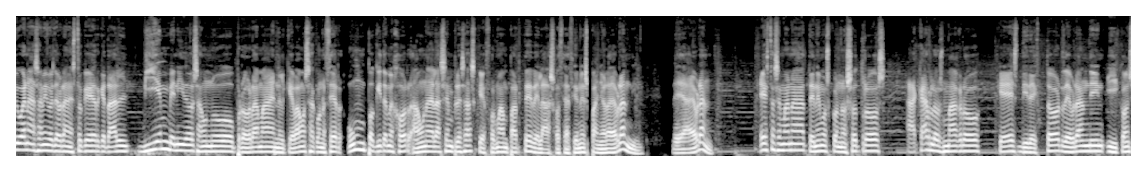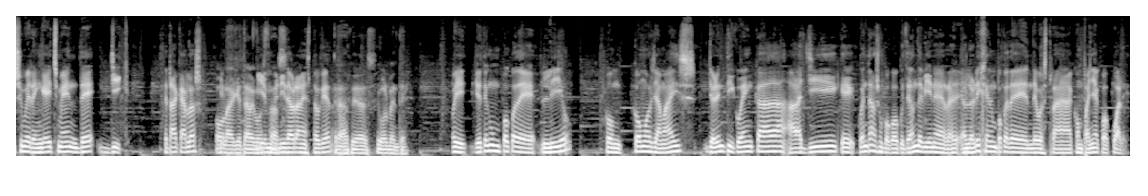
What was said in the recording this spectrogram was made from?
Muy buenas amigos de Brand Stoker, ¿qué tal? Bienvenidos a un nuevo programa en el que vamos a conocer un poquito mejor a una de las empresas que forman parte de la Asociación Española de Branding, de AEBRAND. Esta semana tenemos con nosotros a Carlos Magro, que es director de Branding y Consumer Engagement de JIC. ¿Qué tal, Carlos? Hola, ¿qué tal? ¿Cómo Bienvenido estás? a Brand Stoker. Gracias, igualmente. Oye, yo tengo un poco de lío con cómo os llamáis. Llorenti Cuenca, ahora G. que- cuéntanos un poco, ¿de dónde viene el, el origen un poco de, de vuestra compañía? ¿Cu- ¿Cuál es?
